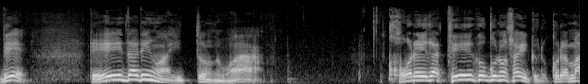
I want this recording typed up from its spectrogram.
で、レーダリンは言っとるのは、これが帝国のサイクル。これはま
